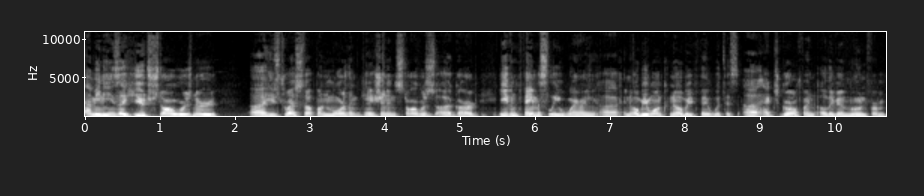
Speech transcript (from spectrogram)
I mean, he's a huge Star Wars nerd. Uh, he's dressed up on more than occasion in Star Wars uh, garb, even famously wearing uh, an Obi Wan Kenobi fit with his uh, ex girlfriend Olivia Munn from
